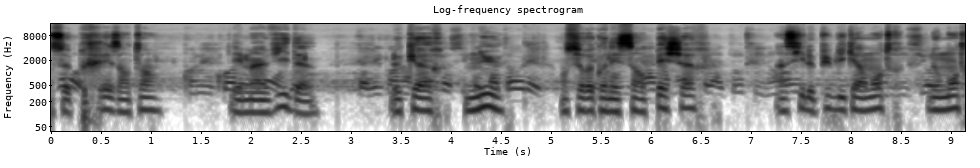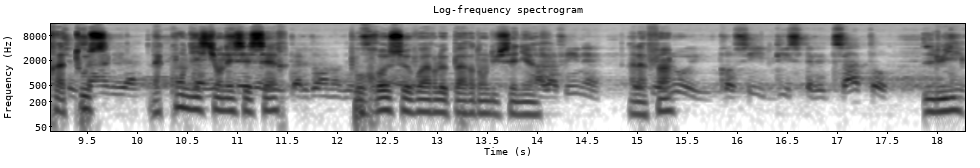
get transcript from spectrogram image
se présentant les mains vides, le cœur nu, en se reconnaissant pécheur, ainsi le publicain montre, nous montre à tous la condition nécessaire pour recevoir le pardon du Seigneur. À la fin, lui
